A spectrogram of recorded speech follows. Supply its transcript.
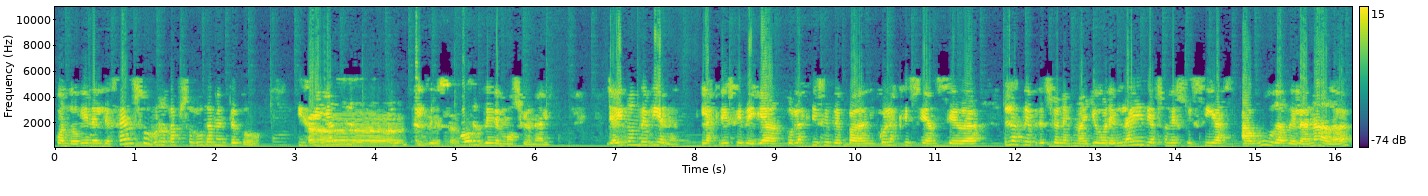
cuando viene el descenso, brota absolutamente todo. Y se llama ah, el desborde emocional. Y ahí es donde vienen las crisis de llanto, las crisis de pánico, las crisis de ansiedad, las depresiones mayores, las ideaciones suicidas agudas de la nada.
